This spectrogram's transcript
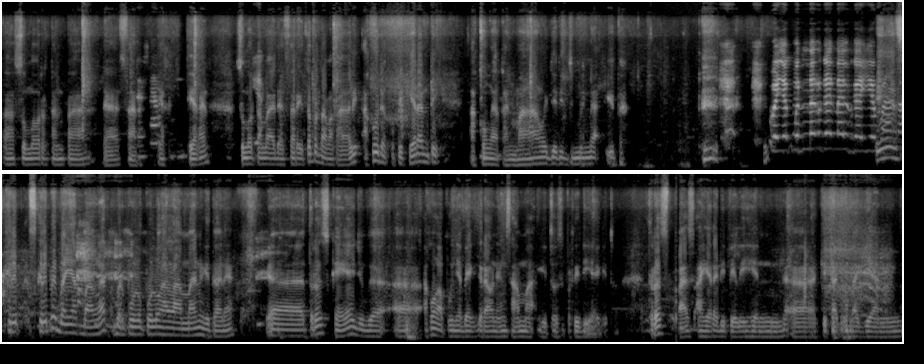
uh, sumur tanpa dasar, dasar. ya, ya kan? Sumur ya. tanpa dasar itu pertama kali aku udah kepikiran ti, aku nggak akan mau jadi jemena gitu. Banyak bener kan naskahnya Iya skrip skripnya banyak banget berpuluh-puluh halaman gitu kan ya. ya terus kayaknya juga uh, aku nggak punya background yang sama gitu seperti dia gitu. Terus pas akhirnya dipilihin uh, kita pembagian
